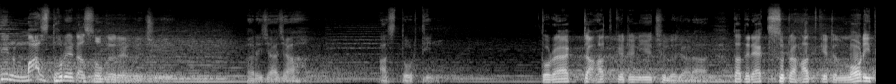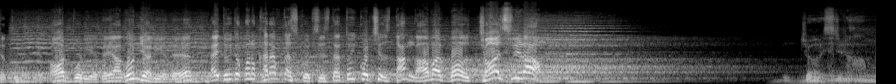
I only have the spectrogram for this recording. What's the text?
তিন মাস ধরে এটা সোকে রেখেছি। আরে যা যা। আজ তোর দিন। তোর একটা হাত কেটে নিয়েছিল যারা। তাদের একশোটা হাত কেটে লরিতে তুলে দে, ঘর পড়িয়ে দে, আগুন জ্বালিয়ে দে। এই, তুই তো কোনো খারাপ কাজ করছিস না, তুই করছিস দাঙ্গা। আবার বল, জয় শ্রীরাম! জয় শ্রীরাম।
